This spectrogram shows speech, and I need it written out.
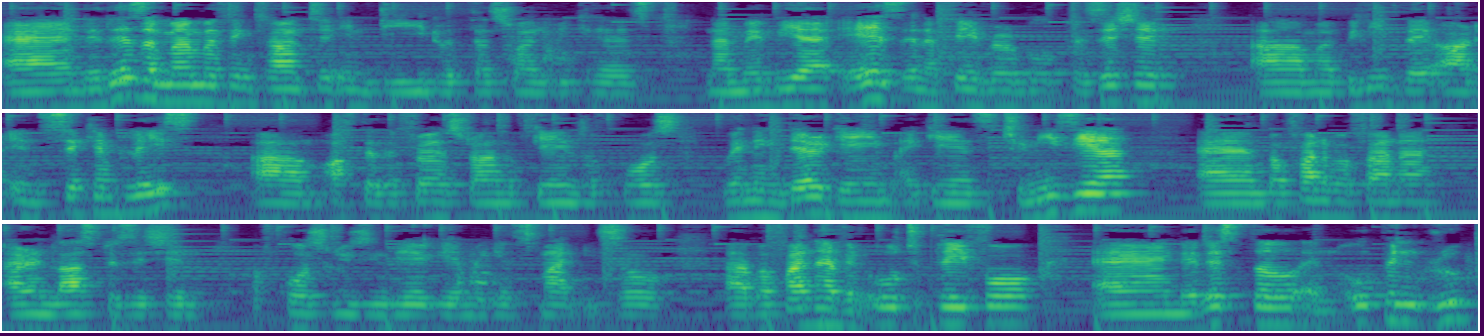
and it is a mammoth encounter indeed with this one because Namibia is in a favorable position. Um, I believe they are in second place um, after the first round of games, of course, winning their game against Tunisia and Bafana Bafana are in last position, of course, losing their game against Mali. So uh, Bafana have it all to play for, and it is still an open group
